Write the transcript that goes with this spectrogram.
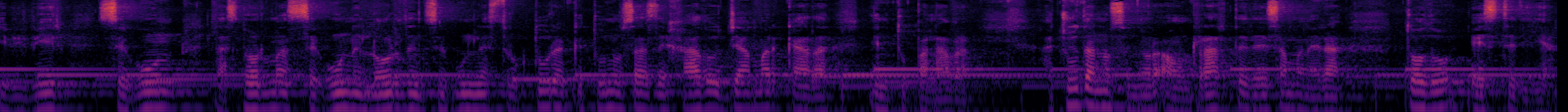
y vivir según las normas, según el orden, según la estructura que tú nos has dejado ya marcada en tu palabra. Ayúdanos, Señor, a honrarte de esa manera todo este día.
